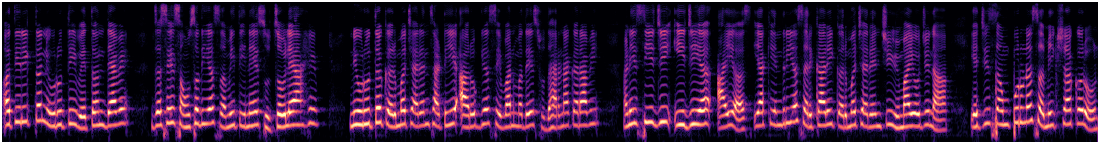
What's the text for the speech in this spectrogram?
अतिरिक्त निवृत्ती वेतन द्यावे जसे संसदीय समितीने सुचवले आहे. निवृत्त कर्मचाऱ्यांसाठी आरोग्य सेवांमध्ये सुधारणा करावी आणि C G E G I S या केंद्रीय सरकारी कर्मचाऱ्यांची विमा योजना याची संपूर्ण समीक्षा करून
